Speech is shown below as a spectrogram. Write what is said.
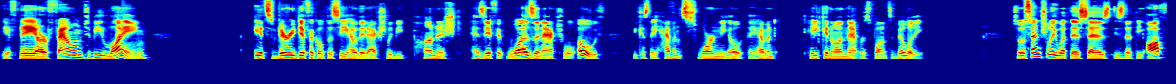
if they are found to be lying, it's very difficult to see how they'd actually be punished as if it was an actual oath because they haven't sworn the oath. They haven't taken on that responsibility. So essentially what this says is that the off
